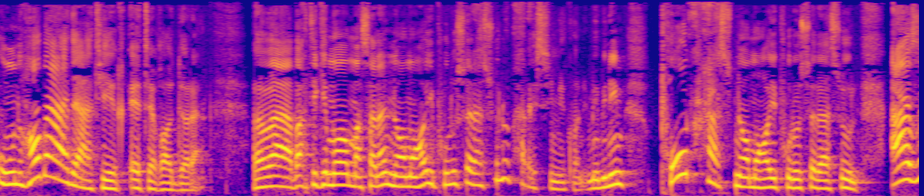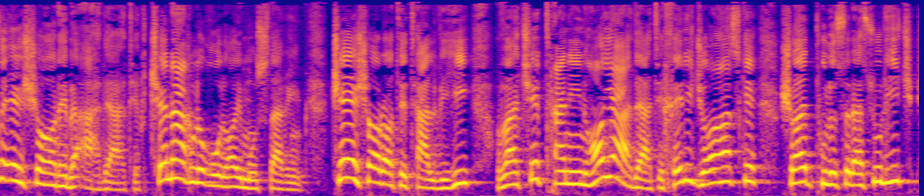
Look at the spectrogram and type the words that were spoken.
اونها به عهد عتیق اعتقاد دارن. و وقتی که ما مثلا نامه های پولس رسول رو بررسی می‌کنیم می‌بینیم پر هست نامه های پولس رسول از اشاره به عهد عتیق. چه نقل و قول های مستقیم چه اشارات تلویحی و چه تنین های عهد عتیق. خیلی جا هست که شاید پولس رسول هیچ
